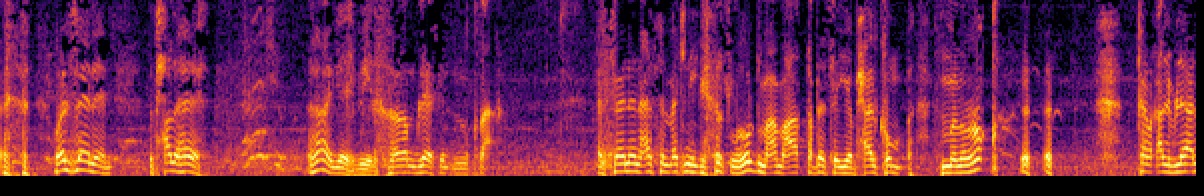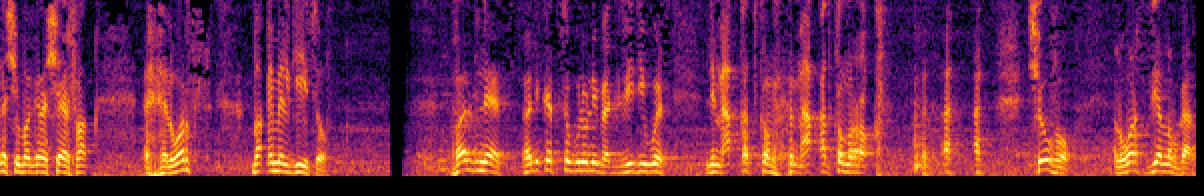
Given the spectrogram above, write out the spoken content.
والفنان بحال ها. ها هي الهبيلة. بلاش نقطع. الفنان عسمتني قالت الغلط مع معقده هي بحالكم من الرق. كنقلب لها على شي بقره شارفه الورث باقي ما لقيتو. ها البنات ها اللي كتسولوني بعد الفيديوهات اللي معقدكم معقدكم الرق. شوفوا الورث ديال البقر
